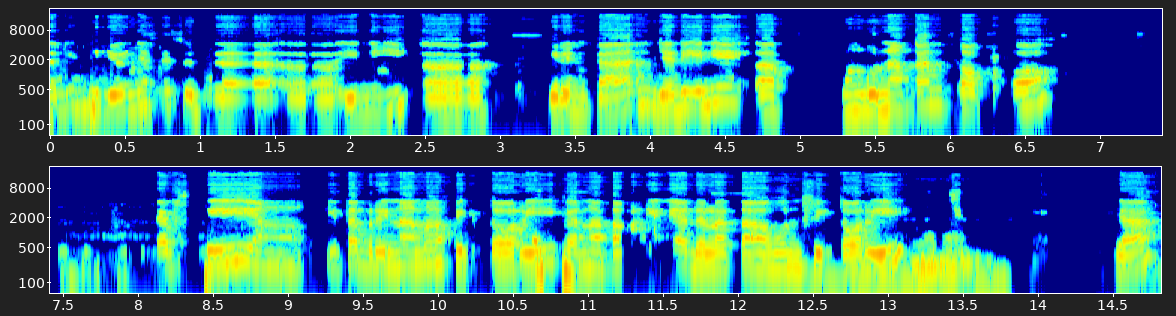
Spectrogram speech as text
Tadi videonya saya sudah uh, ini uh, kirimkan. Jadi ini uh, menggunakan toko FC yang kita beri nama Victory karena tahun ini adalah tahun Victory. Ya,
